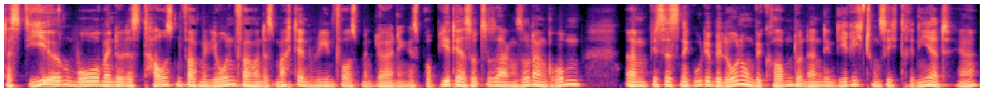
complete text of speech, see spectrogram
dass die irgendwo, wenn du das tausendfach, millionenfach, und das macht ja ein Reinforcement Learning, es probiert ja sozusagen so lang rum, ähm, bis es eine gute Belohnung bekommt und dann in die Richtung sich trainiert, ja,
